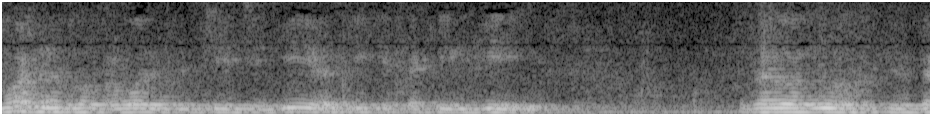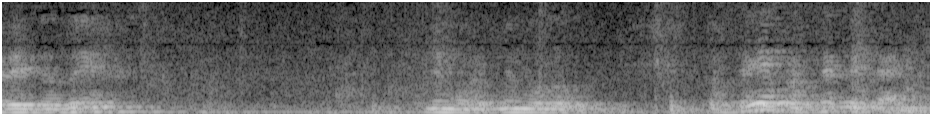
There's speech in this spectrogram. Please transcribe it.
можна було проводити слідчі дії, оскільки таких дій за одну півтори доби не могло. Не могло. бути. Постає просте питання.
